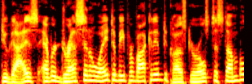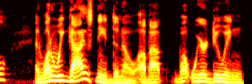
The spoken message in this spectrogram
do guys ever dress in a way to be provocative to cause girls to stumble? And what do we guys need to know about what we're doing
